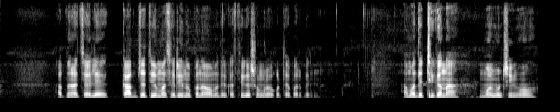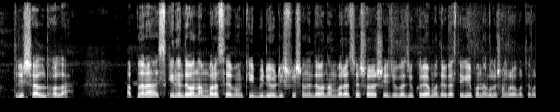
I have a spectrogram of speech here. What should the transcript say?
আপনারা চাইলে কাপ জাতীয় মাছের ঋণ পোনাও আমাদের কাছ থেকে সংগ্রহ করতে পারবেন। আমাদের ঠিকানা ময়মনসিংহ, ত্রিশাল, ধলা। আপনারা স্ক্রিনে দেওয়া নাম্বার আছে এবং কি ভিডিও ডিসক্রিপশনে দেওয়া নাম্বার আছে, সরাসরি যোগাযোগ করে আমাদের কাছ থেকে এই পোনাগুলো সংগ্রহ করতে পারেন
